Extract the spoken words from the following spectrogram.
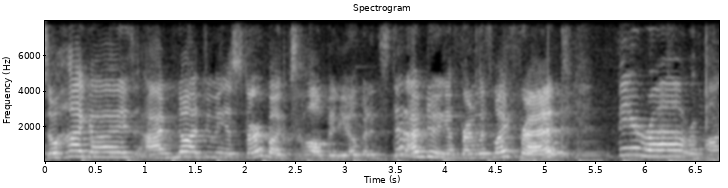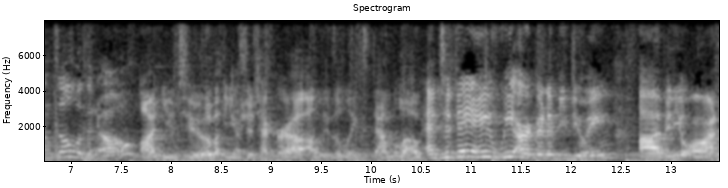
So hi guys, I'm not doing a Starbucks haul video, but instead I'm doing a friend with my friend Vera Raponzel with an O. on YouTube. You should check her out. I'll leave the links down below. And today we are gonna be doing a video on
